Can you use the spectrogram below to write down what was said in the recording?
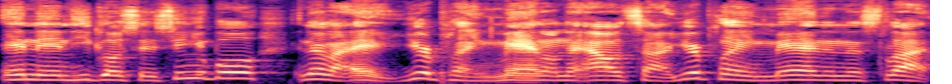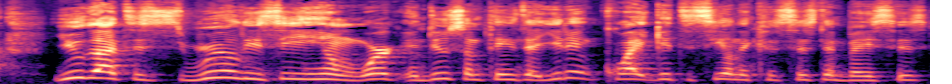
And then he goes to the Senior Bowl, and they're like, "Hey, you're playing man on the outside. You're playing man in the slot. You got to really see him work and do some things that you didn't quite get to see on a consistent basis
